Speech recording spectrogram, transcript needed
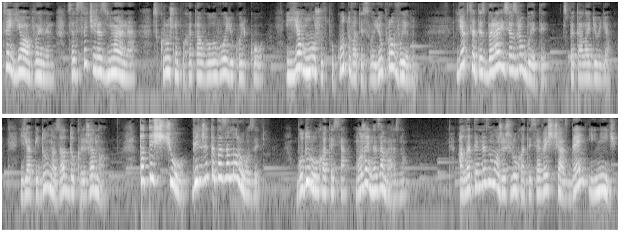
Це я винен, це все через мене, скрушно похитав головою Колько. І я мушу спокутувати свою провину. Як це ти збираєшся зробити? спитала дюдя. Я піду назад до крижана. Та ти що? Він же тебе заморозить. Буду рухатися, може, й не замерзну. Але ти не зможеш рухатися весь час день і ніч.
